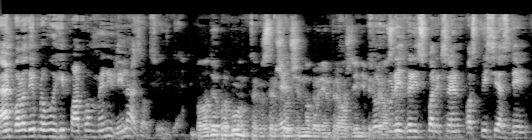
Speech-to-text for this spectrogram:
And Baladev Prabhu, he performed many leelas also in there. Баладев Прабhu он также совершил очень много времяпровождений So today is very super excellent, auspicious day.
